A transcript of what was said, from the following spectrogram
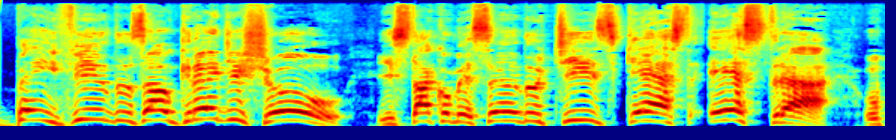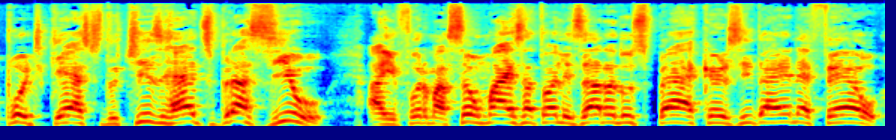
Bem-vindos ao grande show! Está começando o Cheesecast Extra, o podcast do Cheeseheads Brasil. A informação mais atualizada dos Packers e da NFL,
